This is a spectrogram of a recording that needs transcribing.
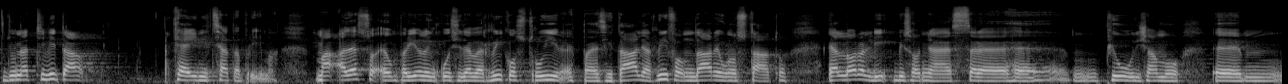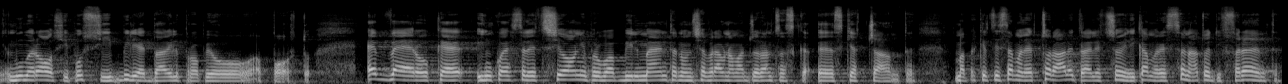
di un'attività che è iniziata prima, ma adesso è un periodo in cui si deve ricostruire il Paese Italia, rifondare uno Stato. E allora lì bisogna essere eh, più diciamo, eh, numerosi possibili e dare il proprio apporto. È vero che in queste elezioni probabilmente non ci avrà una maggioranza eh, schiacciante, ma perché il sistema elettorale tra elezioni di Camera e Senato è differente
